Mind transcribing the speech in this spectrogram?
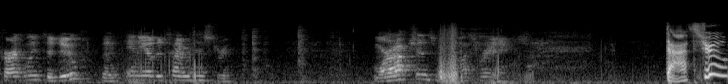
currently to do than any other time in history. More options with less ratings. That's true.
